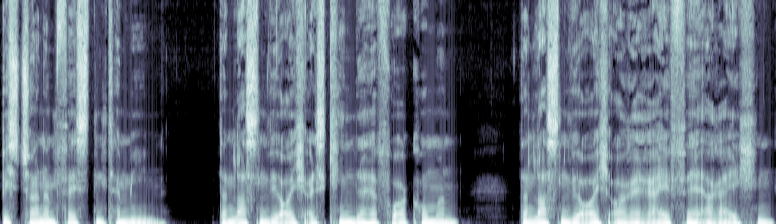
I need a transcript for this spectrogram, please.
bis zu einem festen Termin. Dann lassen wir euch als Kinder hervorkommen, dann lassen wir euch eure Reife erreichen,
